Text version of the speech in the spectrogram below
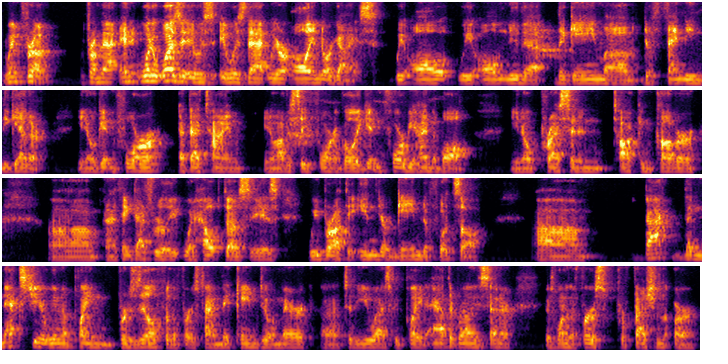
went from from that and what it was it was it was that we were all indoor guys we all we all knew the the game of defending together you know getting four at that time you know obviously four and a goalie getting four behind the ball you know pressing and talking cover. Um, and i think that's really what helped us is we brought the indoor game to futsal. Um, back the next year we ended up playing brazil for the first time. They came to america uh, to the us we played at the bradley center. It was one of the first professional or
